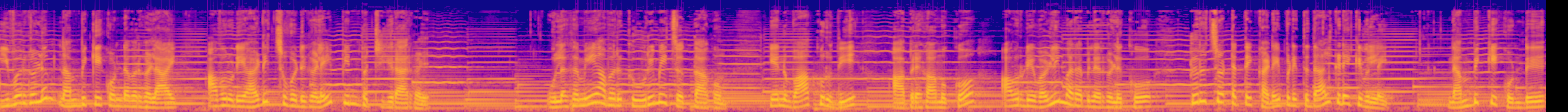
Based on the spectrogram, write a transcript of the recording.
இவர்களும் நம்பிக்கை கொண்டவர்களாய் அவருடைய அடிச்சுவடுகளை பின்பற்றுகிறார்கள். உலகமே அவருக்கு உரிமை சொத்தாகும். என் வாக்குறுதி ஆபிரகாமுக்கோ அவருடைய வழிமரபினர்களுக்கோ திருச்சட்டத்தை கடைபிடித்ததால் கிடைக்கவில்லை. நம்பிக்கை கொண்டு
